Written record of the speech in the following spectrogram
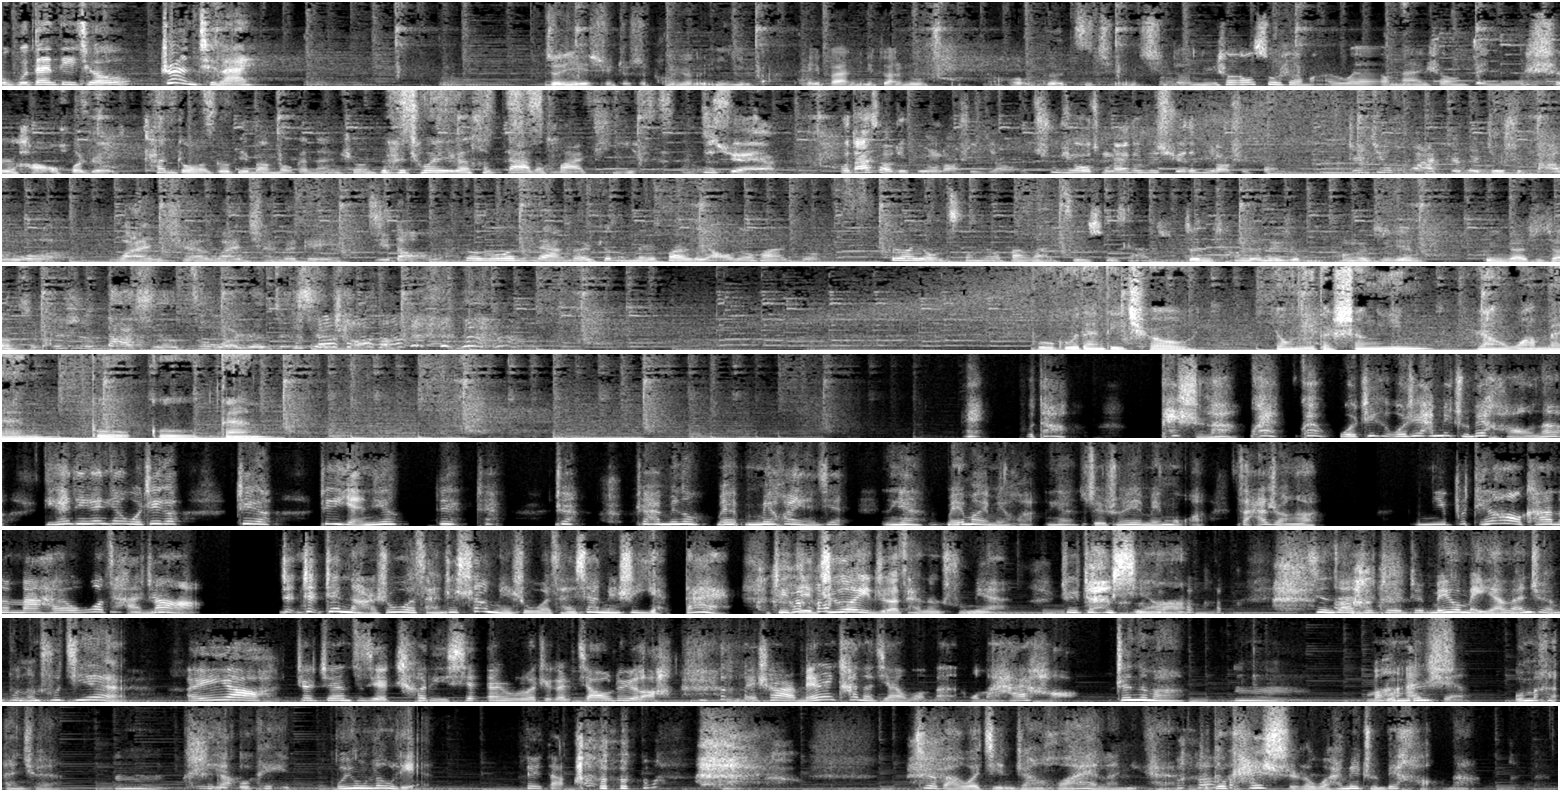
不孤单，地球转起来。这也许就是朋友的意义吧，陪伴一段路程，然后各自前行。就女生宿舍嘛，如果有男生对你示好或者看中了隔壁班某个男生，就会成为一个很大的话题。自学呀，我打小就不用老师教，数学我从来都是学的比老师快。这句话真的就是把我完全完全的给击倒了。就如果你两个真的没法聊的话，就这段友情没有办法继续下去。正常的那种朋友之间。不应该是这样子的。这是大型自我认罪现场吗？不孤单，地球，用你的声音让我们不孤单。哎，葡萄，开始了，快快，我这个我这还没准备好呢。你看，你看，你看，我这个这个这个眼睛，这这这这还没弄，没没画眼线。你看眉毛也没画，你看嘴唇也没抹，咋整啊？你不挺好看的吗？还有卧蚕呢？这这这哪是卧蚕？这上面是卧蚕，下面是眼袋，这得 遮一遮才能出面。这这不行，现在这这这没有美颜，完全不能出街。哎呀，这娟子姐彻底陷入了这个焦虑了。没事儿，没人看得见我们，我们还好。真的吗？嗯，我们很安全，我们很安全。嗯，是的，我可以不用露脸。对的，这把我紧张坏了。你看，这都开始了，我还没准备好呢。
